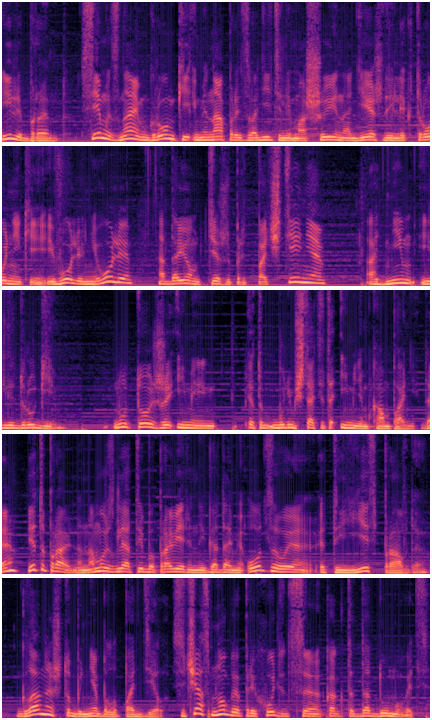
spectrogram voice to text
или бренд. Все мы знаем громкие имена производителей машин, одежды, электроники и волю-неволей отдаем те же предпочтения одним или другим. Ну, то же имя, это будем считать это именем компании, да? Это правильно. На мой взгляд, ибо проверенные годами отзывы, это и есть правда. Главное, чтобы не было поддела. Сейчас многое приходится как-то додумывать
